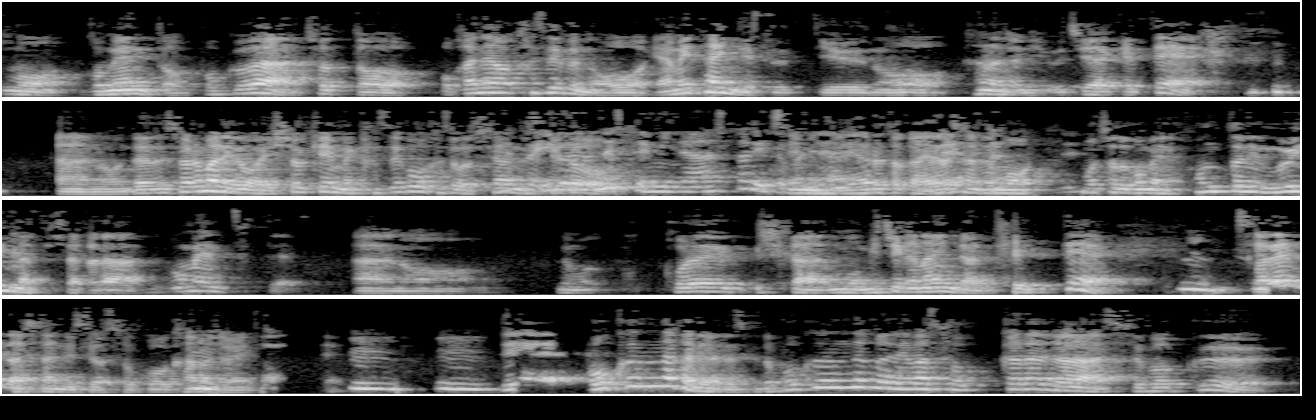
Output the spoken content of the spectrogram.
もうごめんと、僕はちょっとお金を稼ぐのをやめたいんですっていうのを彼女に打ち明けて、あの、でそれまでは一生懸命稼ごう稼ごうとしたなんんですけど、かいろいろね、セミナーしたりとかね。セミナーやるとかやるさでも、ねもうちょっとごめん、本当に無理になってきたから、ごめんっつって、あの、でも、これしかもう道がないんだって言って、うん。サレンダーしたんですよ、そこを彼女に対して。うん。うん。僕の中ではですけど、僕の中ではそこからがすごく、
